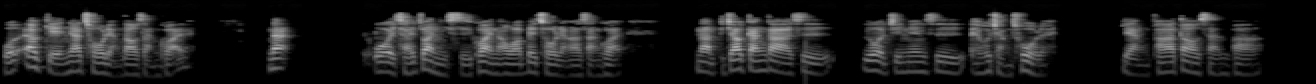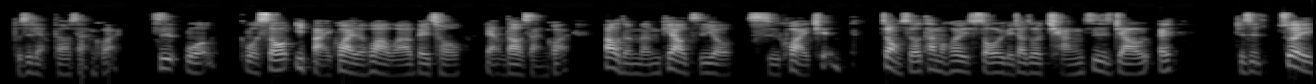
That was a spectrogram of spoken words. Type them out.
我要给人家抽两到三块，那我才赚你十块，然后我要被抽两到三块。那比较尴尬的是，如果今天是，哎，我讲错了，两趴到三趴，不是两到三块，是我我收一百块的话，我要被抽两到三块。那我的门票只有十块钱，这种时候他们会收一个叫做强制交，哎，就是最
